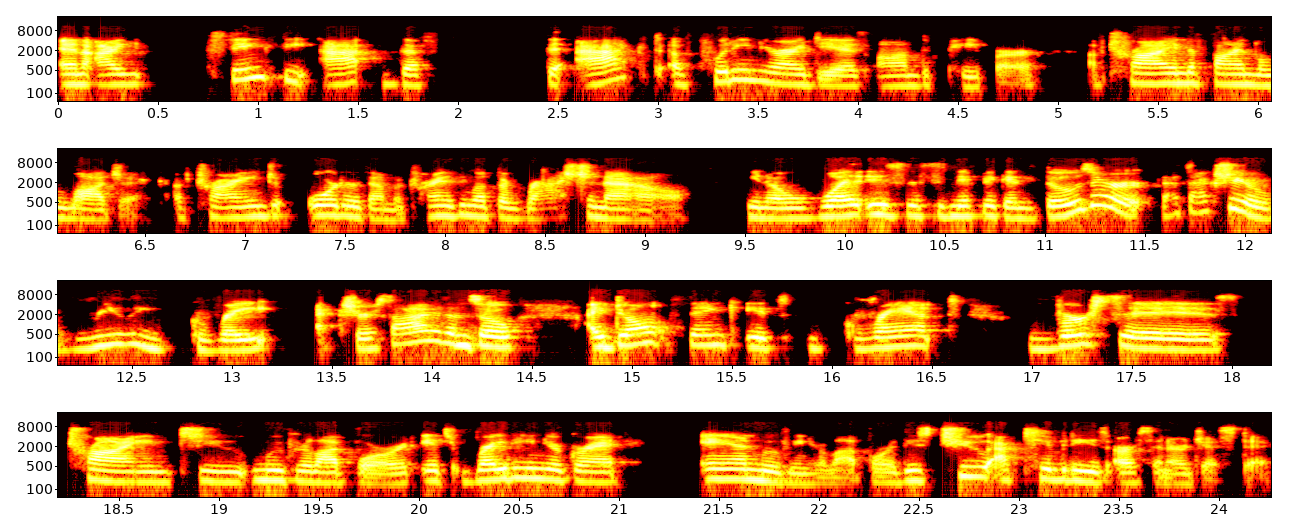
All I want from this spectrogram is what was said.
And I think the act, the, the act of putting your ideas on the paper, of trying to find the logic, of trying to order them, of trying to think about the rationale, you know, what is the significance? Those are, that's actually a really great exercise. And so I don't think it's grant versus trying to move your lab forward. It's writing your grant and moving your lab forward. These two activities are synergistic.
